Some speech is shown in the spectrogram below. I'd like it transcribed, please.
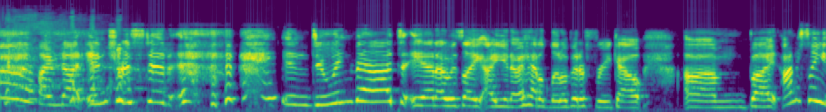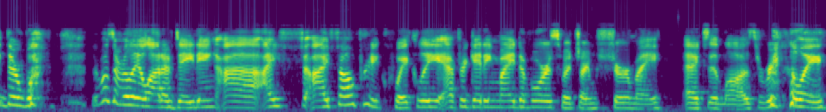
I'm not interested in doing that. And I was like, I, you know, I had a little bit of freak out. Um, but honestly, there was, there wasn't really a lot of dating. Uh, I, I fell pretty quickly after getting my divorce, which I'm sure my ex-in-laws really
